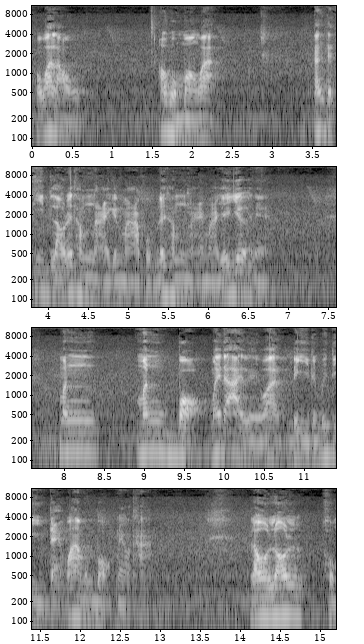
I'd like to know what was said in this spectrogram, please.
เพราะว่าเราเอาผมมองว่า ตั้งแต่ที่เราได้ทำนายกันมา ผมได้ทำนายมาเยอะๆเนี่ย มันมันบอกไม่ได้เลยว่าดีหรือไม่ดี แต่ว่ามันบอกแนวทาง เราเราผม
